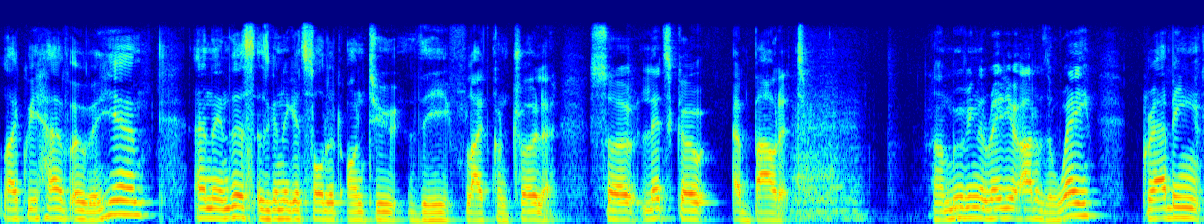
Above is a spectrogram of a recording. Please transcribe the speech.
like we have over here and then this is going to get soldered onto the flight controller. So let's go about it. I'm moving the radio out of the way, grabbing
